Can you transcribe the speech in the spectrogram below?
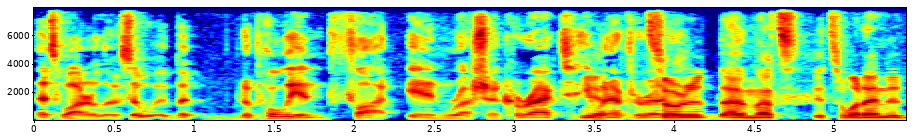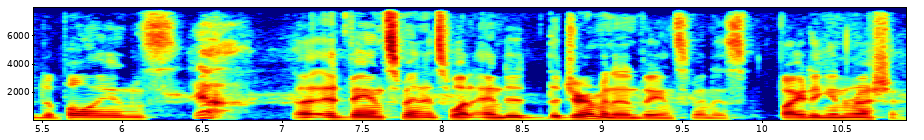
That's Waterloo. So, but Napoleon fought in Russia, correct? He yeah. went after it. so did, and that's it's what ended Napoleon's yeah, uh, advancement. It's what ended the German advancement is fighting in Russia.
